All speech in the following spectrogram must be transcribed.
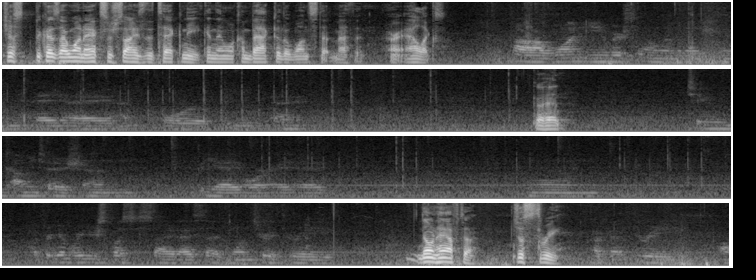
Just because I want to exercise the technique, and then we'll come back to the one-step method. All right, Alex. Uh, one universal elimination, AA, BA. Go ahead. Two commutation, BA or AA. Um, I forget what you're supposed to cite. I said one through three. Don't have to. Just three. Okay, three. Um,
